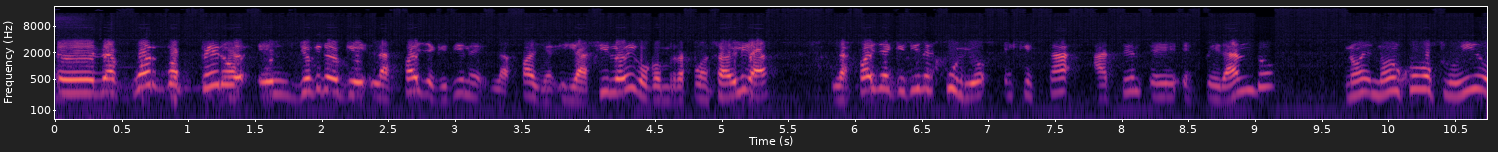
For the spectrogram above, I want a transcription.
eh, de acuerdo, pero el, yo creo que la falla que tiene, la falla, y así lo digo con responsabilidad, la falla que tiene Julio es que está aten- eh, esperando, no es, no es un juego fluido,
